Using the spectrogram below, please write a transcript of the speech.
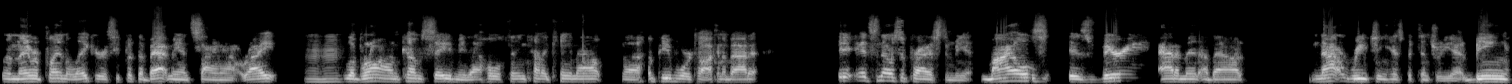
when they were playing the Lakers, he put the Batman sign out, right? Mm-hmm. LeBron, come save me. That whole thing kind of came out. Uh, people were talking about it. it. It's no surprise to me. Myles is very adamant about not reaching his potential yet, being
